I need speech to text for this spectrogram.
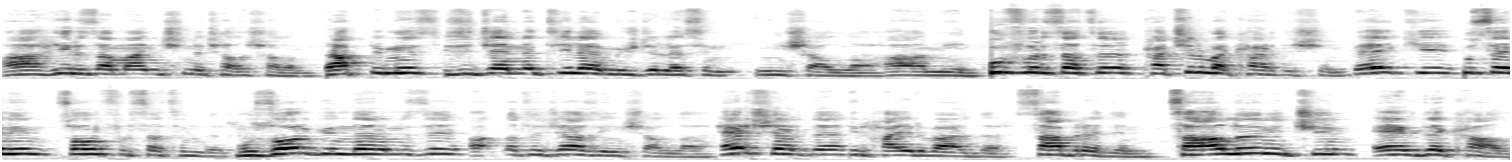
ahir zaman için de çalışalım. Rabbimiz bizi cennetiyle müjdelesin inşallah. Amin. Bu fırsatı kaçırma kardeşim. Belki bu senin son fırsatındır. Bu zor günlerimizi atlatacağız inşallah. Her şerde bir hayır vardır. Sabredin. Sağlığın için evde kal.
